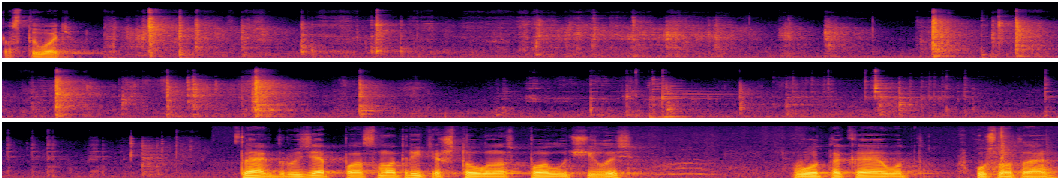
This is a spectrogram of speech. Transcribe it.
остывать. Так, друзья, посмотрите, что у нас получилось. Вот такая вот вкуснота.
